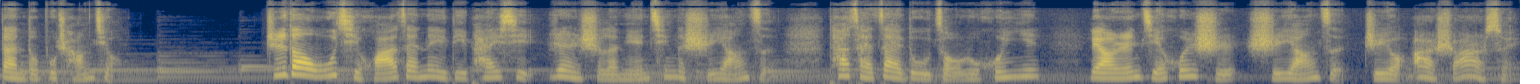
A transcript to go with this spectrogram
但都不长久。直到吴启华在内地拍戏，认识了年轻的石洋子，他才再度走入婚姻。两人结婚时，石洋子只有二十二岁。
